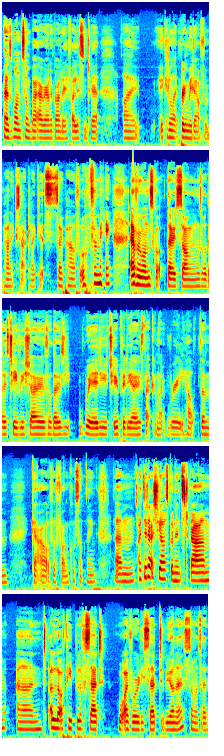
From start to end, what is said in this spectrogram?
There's one song by Ariana Grande. If I listen to it, I it can like bring me down from a panic attack. Like it's so powerful for me. Everyone's got those songs or those TV shows or those weird YouTube videos that can like really help them get out of a funk or something. Um, I did actually ask on Instagram, and a lot of people have said what I've already said. To be honest, someone said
